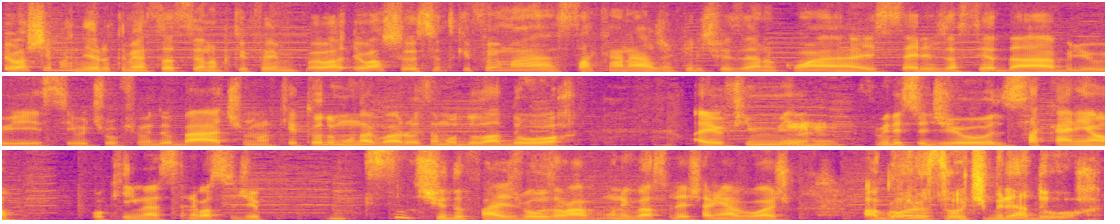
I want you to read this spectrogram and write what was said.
eu achei maneiro também essa cena, porque foi. Eu, acho, eu sinto que foi uma sacanagem que eles fizeram com as séries da CW e esse último filme do Batman, que todo mundo agora usa modulador. Aí o filme, uhum. o filme decidiu sacanear um pouquinho esse negócio de. Que sentido faz? Vou usar um negócio pra deixar minha voz. Agora eu sou o intimidador.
